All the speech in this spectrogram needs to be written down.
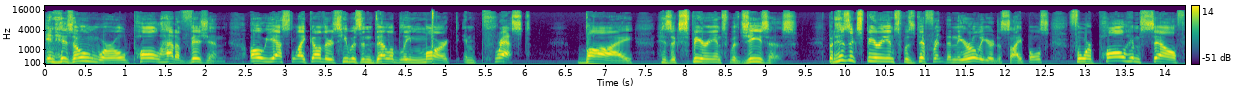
In his own world, Paul had a vision. Oh, yes, like others, he was indelibly marked, impressed by his experience with Jesus. But his experience was different than the earlier disciples, for Paul himself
